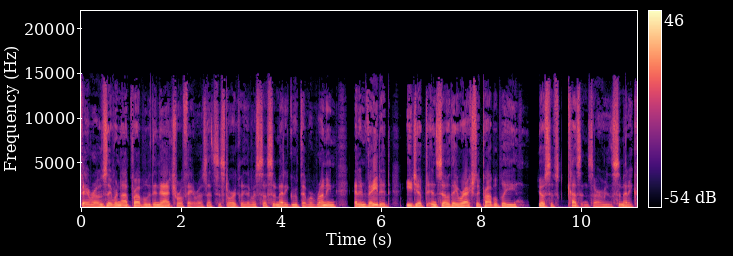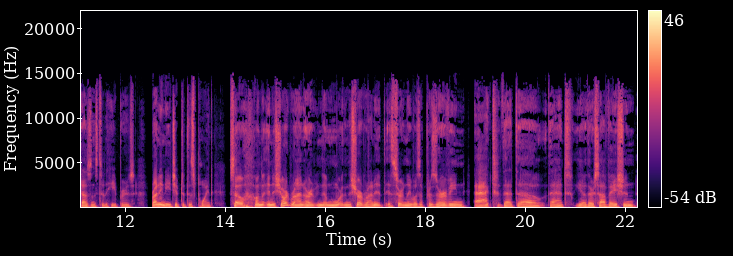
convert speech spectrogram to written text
pharaohs. They were not probably the natural pharaohs. That's historically there was a Semitic group that were running had invaded Egypt, and so they were actually probably Joseph's cousins or the Semitic cousins to the Hebrews running Egypt at this point. So, the, in the short run, or more than the short run, it, it certainly was a preserving act that uh, that you know their salvation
